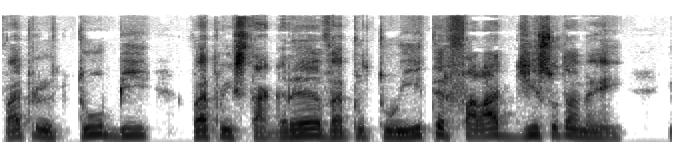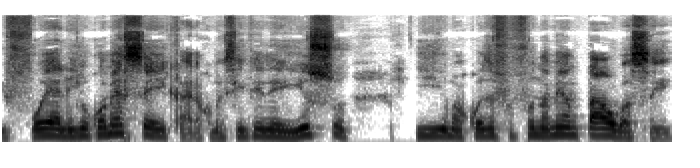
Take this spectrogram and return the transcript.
Vai pro YouTube, vai pro Instagram, vai pro Twitter falar disso também. E foi ali que eu comecei, cara. Eu comecei a entender isso e uma coisa foi fundamental, assim.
